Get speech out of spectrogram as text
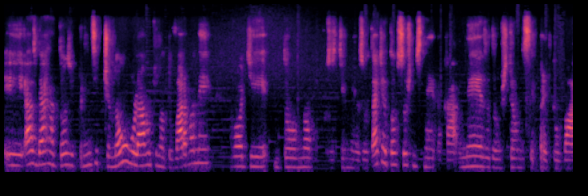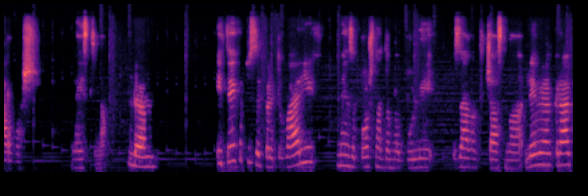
И аз бях на този принцип, че много голямото натоварване води до много позитивни резултати, а то всъщност не е така. Не е задължително да се претоварваш. наистина. Да. И тъй като се претоварих, мен започна да ме боли задната част на левия крак,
